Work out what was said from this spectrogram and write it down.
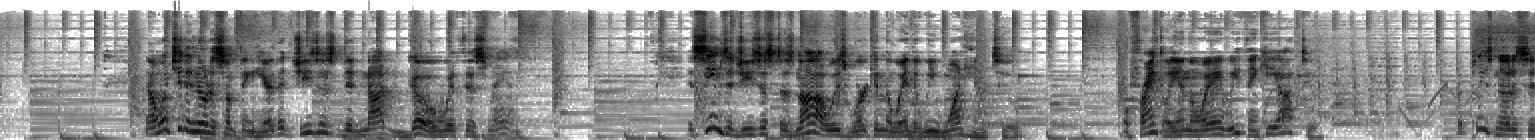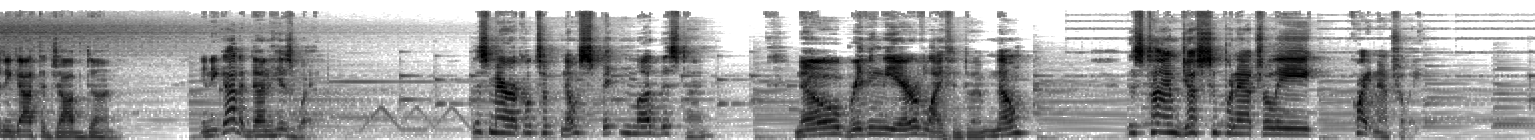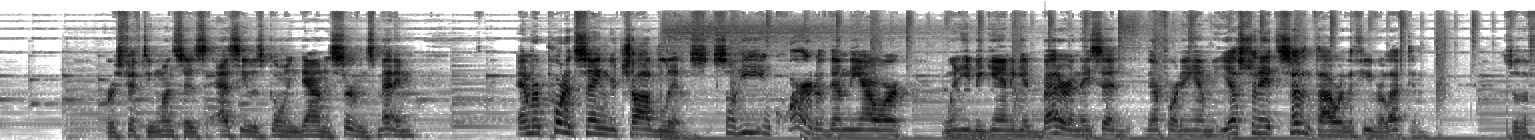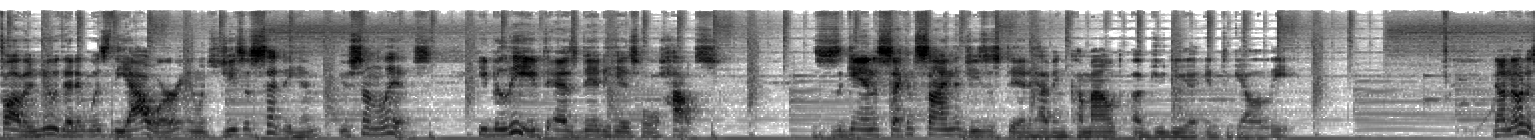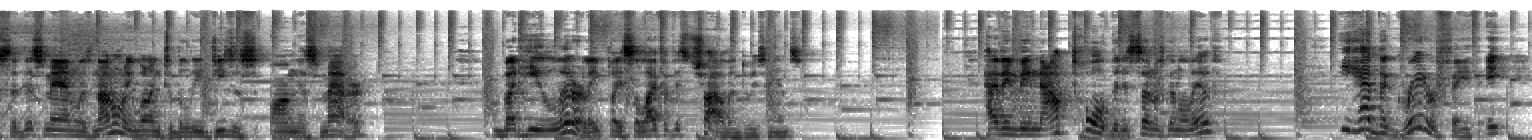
Now, I want you to notice something here that Jesus did not go with this man. It seems that Jesus does not always work in the way that we want him to or frankly, in the way we think he ought to. But please notice that he got the job done, and he got it done his way. This miracle took no spit and mud this time, no breathing the air of life into him, no. This time, just supernaturally, quite naturally. Verse 51 says, As he was going down, his servants met him and reported, saying, Your child lives. So he inquired of them the hour when he began to get better, and they said, therefore, to him, Yesterday at the seventh hour the fever left him. So the father knew that it was the hour in which Jesus said to him, Your son lives. He believed, as did his whole house. This is again a second sign that Jesus did, having come out of Judea into Galilee. Now, notice that this man was not only willing to believe Jesus on this matter, but he literally placed the life of his child into his hands. Having been now told that his son was going to live, he had the greater faith,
